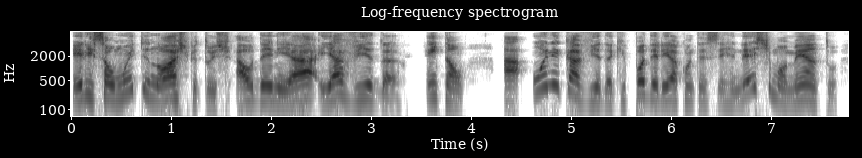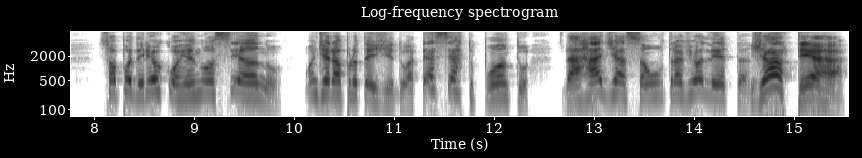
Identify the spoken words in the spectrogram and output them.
eles são muito inóspitos ao DNA e à vida. Então, a única vida que poderia acontecer neste momento só poderia ocorrer no oceano, onde era protegido até certo ponto da radiação ultravioleta. Já a Terra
